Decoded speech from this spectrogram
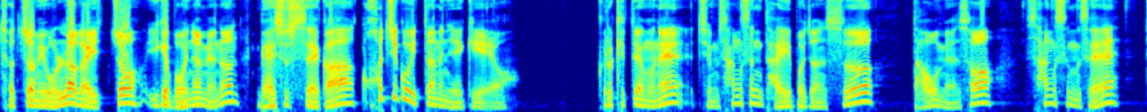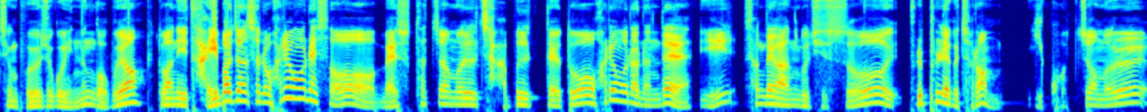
저점이 올라가 있죠. 이게 뭐냐면은 매수세가 커지고 있다는 얘기예요. 그렇기 때문에 지금 상승 다이버전스 나오면서 상승세 지금 보여주고 있는 거고요. 또한 이 다이버전스를 활용을 해서 매수 타점을 잡을 때도 활용을 하는데 이 상대 강도 지수 불플래그처럼 이 고점을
